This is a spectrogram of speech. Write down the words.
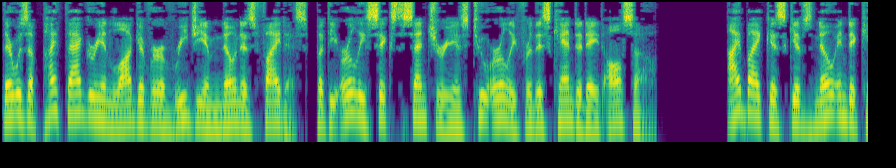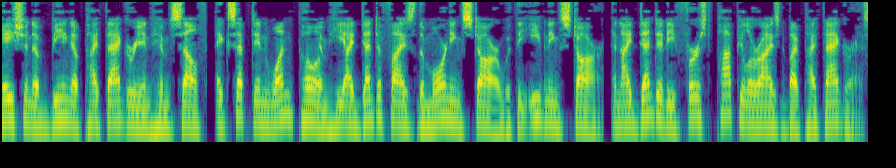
There was a Pythagorean lawgiver of Rhegium known as Phytus, but the early 6th century is too early for this candidate also. Ibycus gives no indication of being a Pythagorean himself, except in one poem he identifies the morning star with the evening star, an identity first popularized by Pythagoras.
